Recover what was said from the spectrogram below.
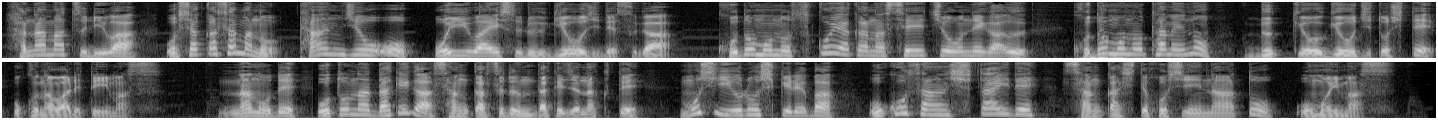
花祭りはお釈迦様の誕生をお祝いする行事ですが、子供の健やかな成長を願う子供のための仏教行事として行われています。なので、大人だけが参加するんだけじゃなくて、もしよろしければ、お子さん主体で参加してほしいなと思います。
